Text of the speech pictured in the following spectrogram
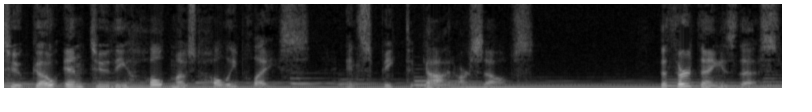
to go into the whole, most holy place and speak to God ourselves. The third thing is this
